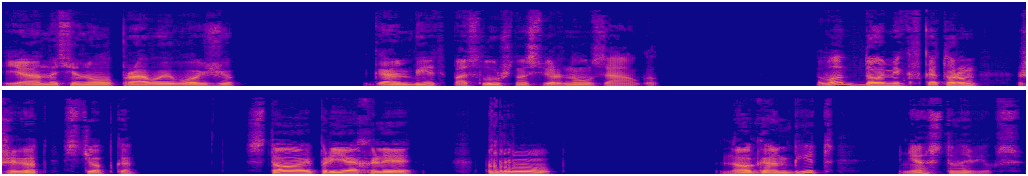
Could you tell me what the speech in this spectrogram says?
Я натянул правую вожжу. Гамбит послушно свернул за угол. Вот домик, в котором живет Степка. — Стой, приехали! Пру! Но Гамбит не остановился.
